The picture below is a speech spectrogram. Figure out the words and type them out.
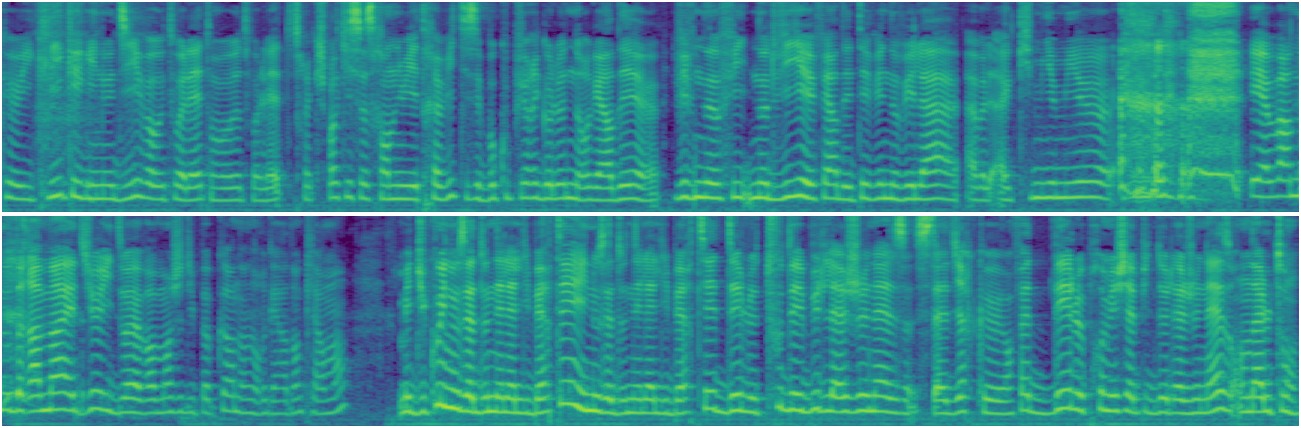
qu'il clique et qu'il nous dit va aux toilettes, on va aux toilettes, truc. Je pense qu'il se serait ennuyé très vite et c'est beaucoup plus rigolo de nous regarder euh, vivre notre vie et faire des TV novellas à, qui mieux mieux et avoir nos dramas. Et Dieu, il doit avoir mangé du popcorn en nous regardant clairement. Mais du coup, il nous a donné la liberté, et il nous a donné la liberté dès le tout début de la Genèse. C'est-à-dire que, en fait, dès le premier chapitre de la Genèse, on a le ton.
